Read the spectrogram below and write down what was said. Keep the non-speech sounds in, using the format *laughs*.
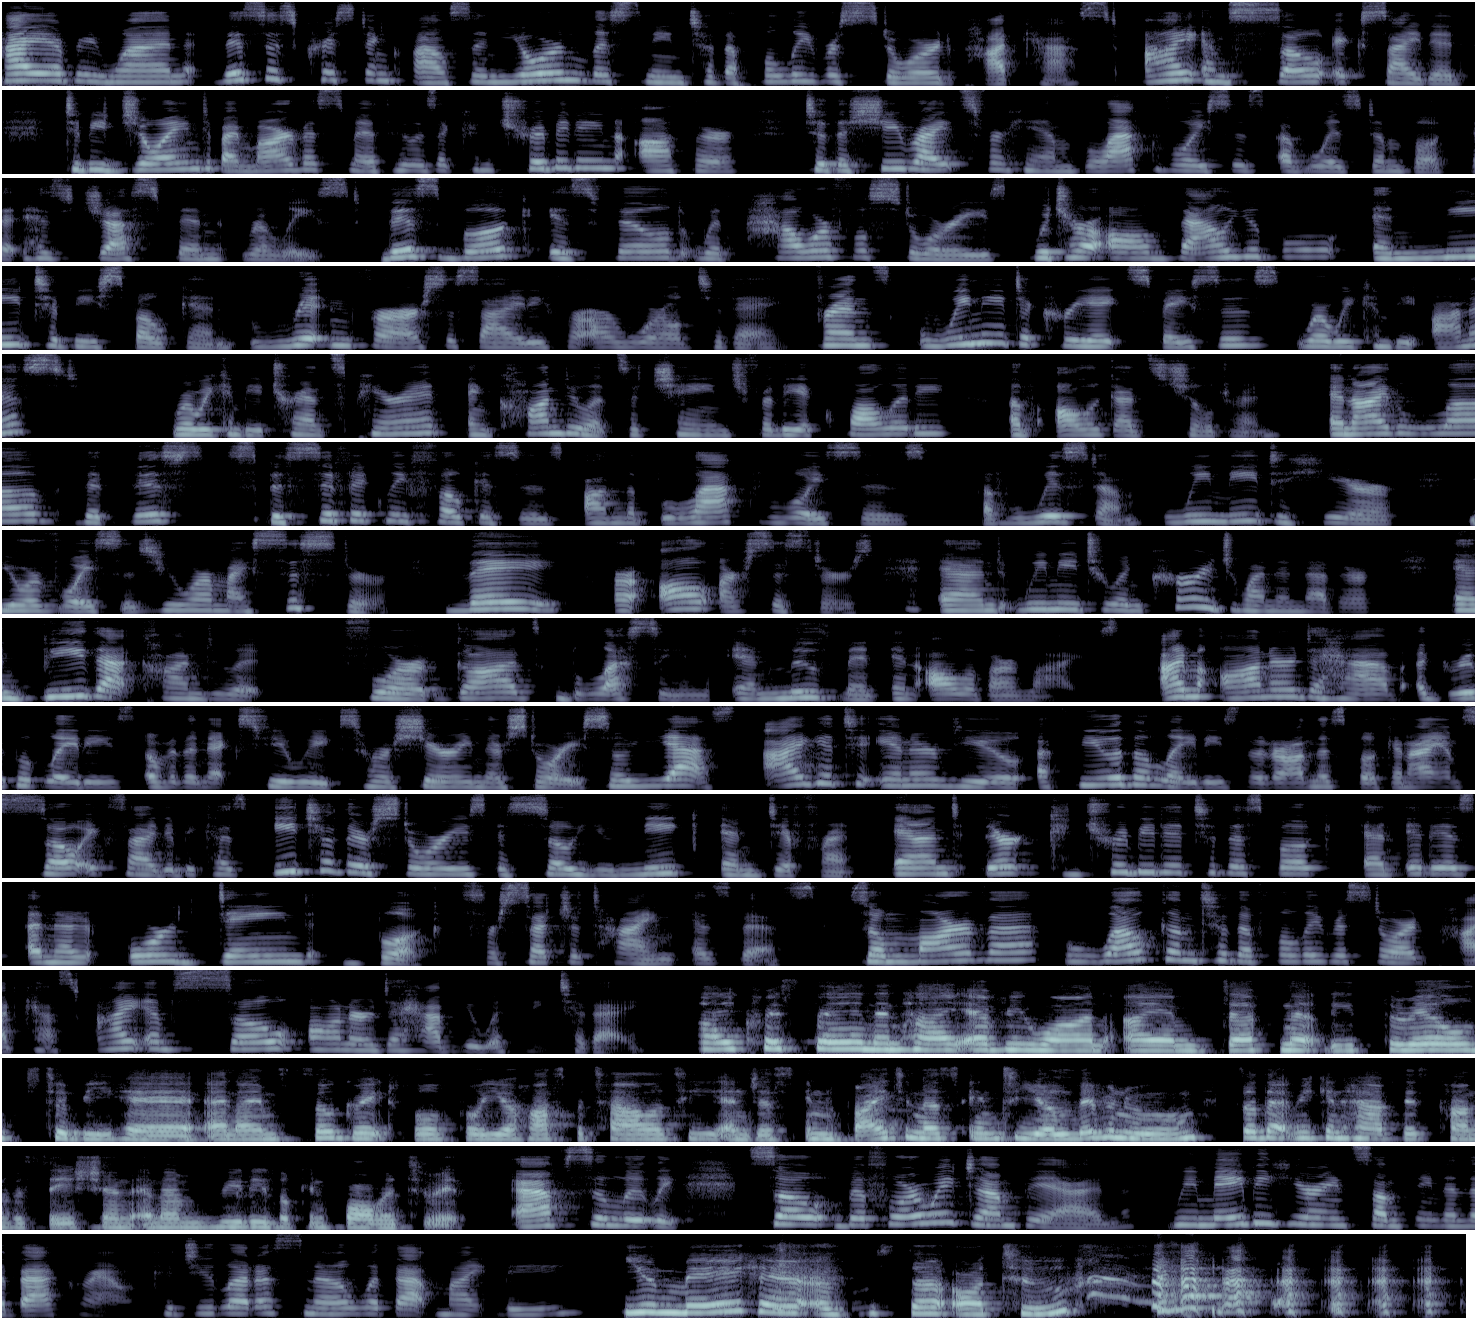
Hi, everyone. This is Kristen Clausen. You're listening to the Fully Restored podcast. I am so excited to be joined by Marva Smith, who is a contributing author to the She Writes for Him Black Voices of Wisdom book that has just been released. This book is filled with powerful stories, which are all valuable and need to be spoken, written for our society, for our world today. Friends, we need to create spaces where we can be honest where we can be transparent and conduits of change for the equality of all of God's children. And I love that this specifically focuses on the Black voices of wisdom. We need to hear your voices. You are my sister. They are all our sisters. And we need to encourage one another and be that conduit for God's blessing and movement in all of our lives. I'm honored to have a group of ladies over the next few weeks who are sharing their stories. So, yes, I get to interview a few of the ladies that are on this book, and I am so excited because each of their stories is so unique and different. And they're contributed to this book, and it is an uh, ordained book for such a time as this. So, Marva, welcome to the Fully Restored podcast. I am so honored to have you with me today. Hi, Kristen, and hi, everyone. I am definitely thrilled to be here, and I'm so grateful for your hospitality and just inviting us into your living room so that we can have this conversation. And I'm really looking forward to it. Absolutely. So, before we jump in, we may be hearing something in the background. Could you let us know what that might be? You may hear a rooster or two. *laughs* *laughs* *laughs*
